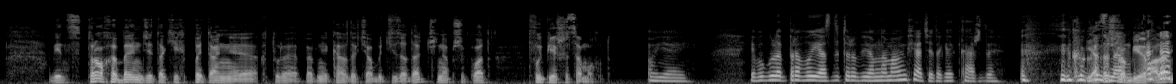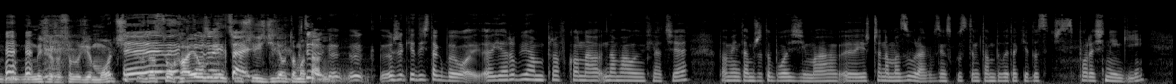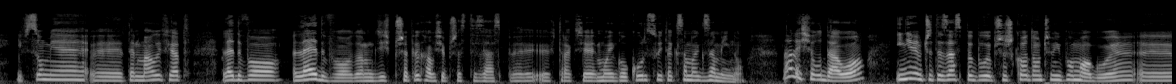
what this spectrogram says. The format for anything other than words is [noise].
Więc trochę będzie takich pytań, e, które pewnie każdy chciałby ci zadać, czy na przykład twój pierwszy samochód. Ojej. Ja w ogóle prawo jazdy to robiłam na małym Fiacie, tak jak każdy. [laughs] Kogo Ja też znam. robiłem, ale myślę, że są ludzie młodsi, którzy [laughs] E, nas słuchają, którzy- więc tak, już jeździli automatami. którzy- że kiedyś tak było. Ja robiłam prawko na, na małym Fiacie. Pamiętam, że to była zima, y, jeszcze na Mazurach. W związku z tym tam były takie dosyć spore śniegi. I w sumie y, ten mały Fiat ledwo, ledwo tam gdzieś przepychał się przez te zaspy w trakcie mojego kursu i tak samo egzaminu. No ale się udało. I nie wiem, czy te zaspy były przeszkodą, czy mi pomogły,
